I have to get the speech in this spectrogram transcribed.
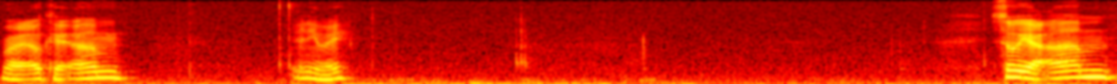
Right, okay, um anyway. So yeah, um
